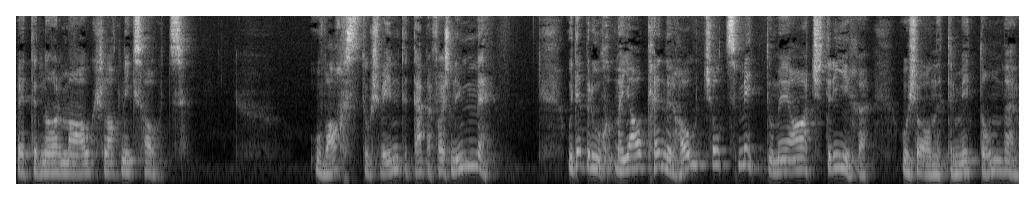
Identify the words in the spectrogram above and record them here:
als der normal geschlagenes Holz. Und wächst und schwindet eben fast nicht mehr. Und dann braucht man ja auch keinen Holzschutzmittel mehr anzustreichen und schonet damit die Umwelt.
